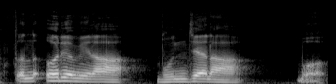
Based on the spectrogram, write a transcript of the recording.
어떤 어려움이나 문제나 뭐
